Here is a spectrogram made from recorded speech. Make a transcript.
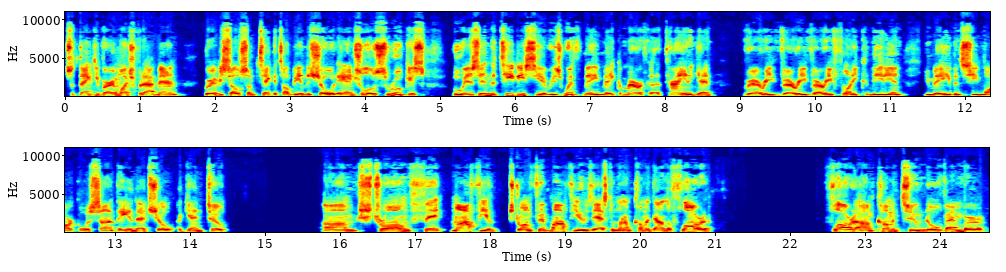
So thank you very much for that, man. Grab yourself some tickets. I'll be in the show with Angelo Sarukis, who is in the TV series with me, Make America Italian Again. Very, very, very funny comedian. You may even see Marco Asante in that show again, too. Um, Strong Fit Mafia. Strong Fit Mafia is asking when I'm coming down to Florida. Florida, I'm coming to November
